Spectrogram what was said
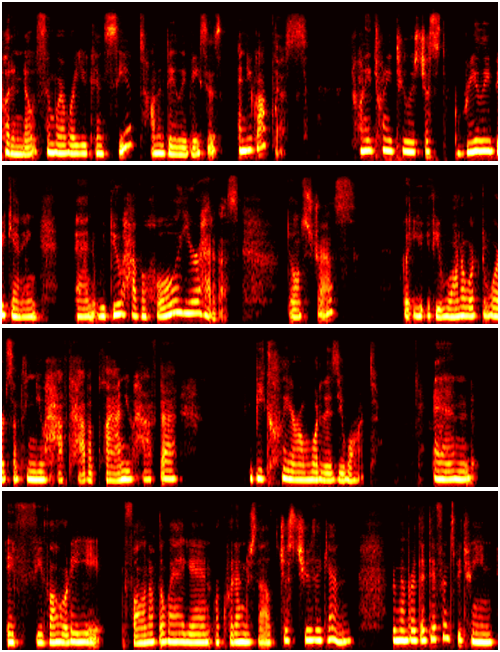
Put a note somewhere where you can see it on a daily basis, and you got this. 2022 is just really beginning, and we do have a whole year ahead of us. Don't stress, but you, if you want to work towards something, you have to have a plan. You have to be clear on what it is you want. And if you've already fallen off the wagon or quit on yourself, just choose again. Remember the difference between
